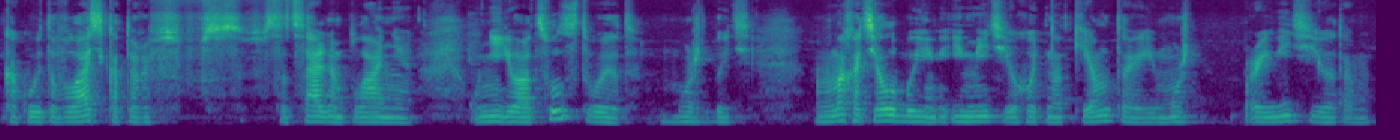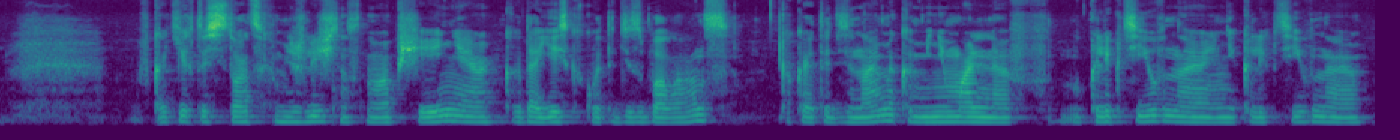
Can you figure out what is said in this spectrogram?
какую-то власть, которая в, в, в социальном плане у нее отсутствует, может быть, она хотела бы иметь ее хоть над кем-то и может проявить ее там в каких-то ситуациях межличностного общения, когда есть какой-то дисбаланс, какая-то динамика минимальная, коллективная, не коллективная.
